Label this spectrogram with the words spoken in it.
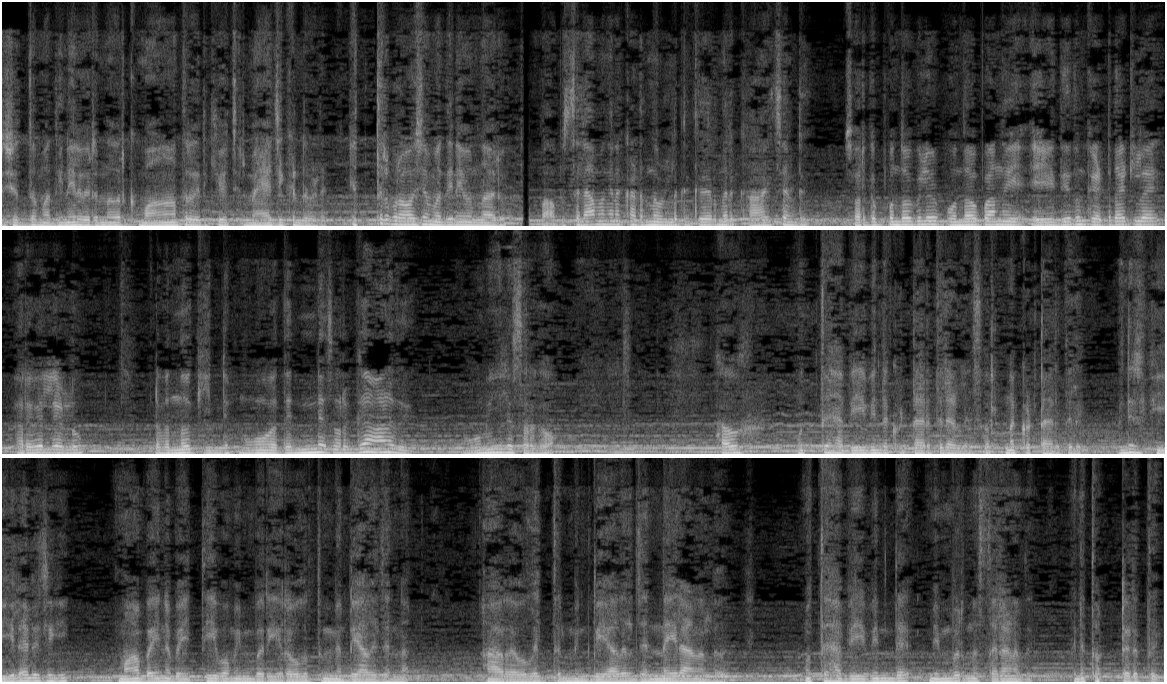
പരിശുദ്ധ മദീനയിൽ വരുന്നവർക്ക് മാത്രം ഒരുക്കി വെച്ചൊരു മാജിക് ഉണ്ട് ഇവിടെ. എത്ര പ്രാവശ്യം മദീന വന്നാലും ബാബുസലാം അങ്ങനെ കടന്ന് ഉള്ളിലേക്ക് കയറുന്ന ഒരു കാഴ്ച ഉണ്ട്. സ്വർഗപ്പൂന്തോപ്പിൽ ഒരു പൂന്തോപ്പാന്ന് എഴുതിയതും കേട്ടതായിട്ടുള്ള അറിവല്ലേ ഉള്ളൂ. ഇവിടെ വന്ന് നോക്കി എന്റെ മോ അതെന്നെ സ്വർഗമാണിത് ഭൂമിയിലെ സ്വർഗം ഹൗ മുത്ത് ഹബീബിന്റെ കൊട്ടാരത്തിലുള്ള സ്വർണ കൊട്ടാരത്തിൽ. ഇതിന്റെ ഒരു ഫീൽ ആലോചിക്ക്. മാ ബൈന ബൈത്തി വമിംബറി റൗലത്തും ജന്ന. ആ റവലത്തിൽ മിൻ റിയാദിൽ ജന്നയിലാണുള്ളത്. മുത്ത ഹബീബിന്റെ മിമ്പറുന്ന സ്ഥലമാണത് അതിന്റെ തൊട്ടടുത്ത്.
